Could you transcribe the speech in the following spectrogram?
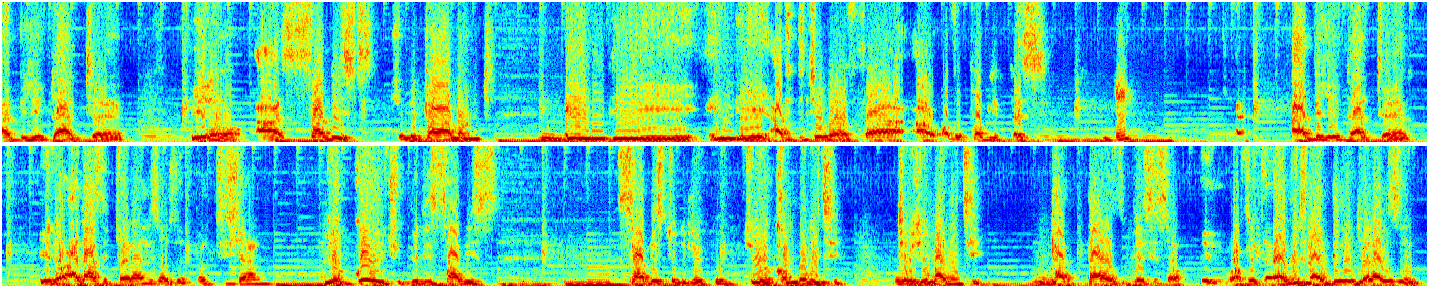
I believe that uh, you know our service should be paramount in the in the attitude of uh, of a public person. I believe that uh, you know either as a journalist or as a politician, your goal should be the service service to the people, to your community, to humanity. That, that was the basis of, of it. Everything I did in journalism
